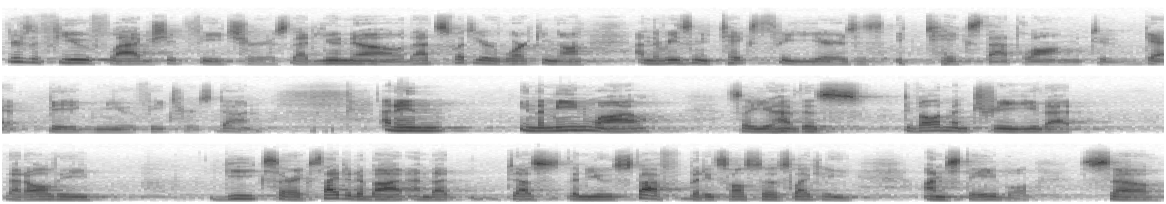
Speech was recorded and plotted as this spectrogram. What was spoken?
there's a few flagship features that you know, that's what you're working on. And the reason it takes three years is it takes that long to get big new features done. And in, in the meanwhile, so you have this development tree that, that all the geeks are excited about and that does the new stuff, but it's also slightly unstable. So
